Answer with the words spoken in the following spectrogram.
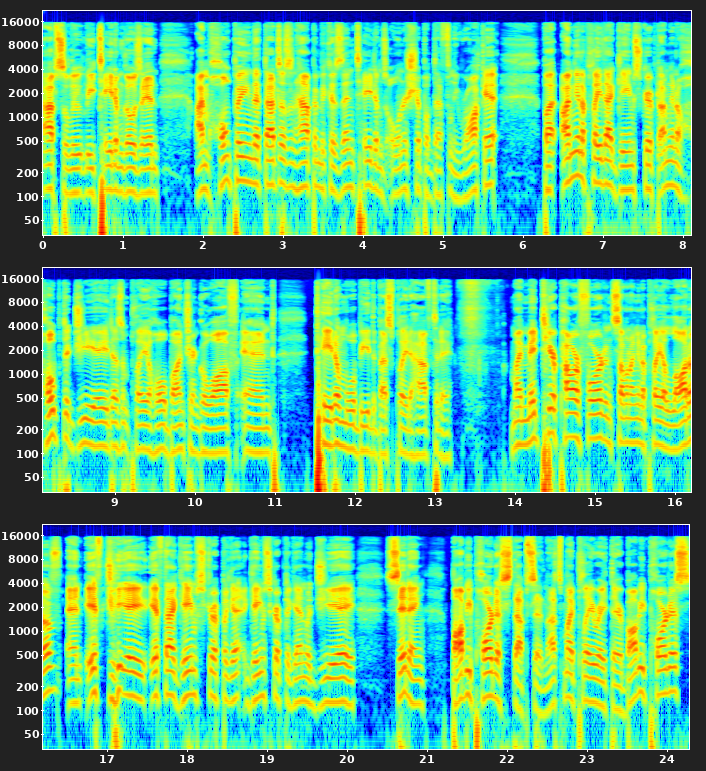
absolutely. Tatum goes in. I'm hoping that that doesn't happen because then Tatum's ownership will definitely rocket. But I'm going to play that game script. I'm going to hope that GA doesn't play a whole bunch and go off, and Tatum will be the best play to have today. My mid-tier power forward and someone I'm going to play a lot of, and if GA, if that game strip again, game script again with GA sitting, Bobby Portis steps in. That's my play right there. Bobby Portis,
